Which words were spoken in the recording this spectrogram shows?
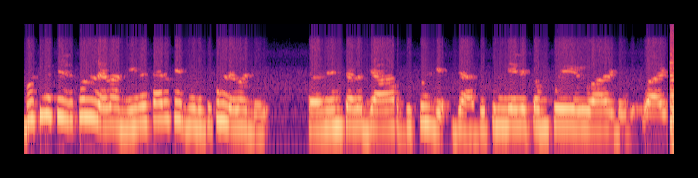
ಬುಸಿ ಬುಸಿ ಕುಲ್ಲೆ ಬಂದ ಈಗ ತರತಿರ್ಗುಣಕ್ಕೆ ಕುಲ್ಲೆ ಬಂದರು ಎಂತೆಲ್ಲ ಜಾರ್ದು ಕುಲ್ಲೆ ಜಾರ್ದು ಕುಲ್ಲೆಯಲ್ಲಿ ತಂಪು ವಾರ್ಡ್ ವಾರ್ಡ್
